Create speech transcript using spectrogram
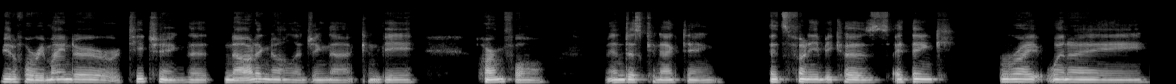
beautiful reminder or teaching that not acknowledging that can be harmful and disconnecting. It's funny because I think right when I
